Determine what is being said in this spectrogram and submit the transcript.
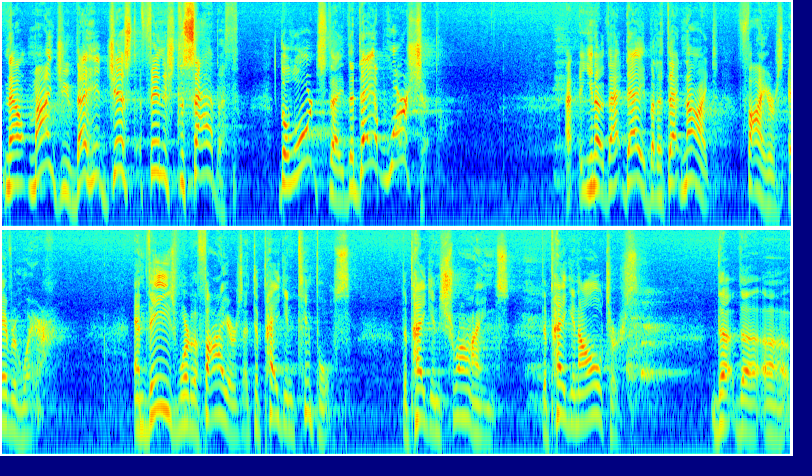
Now, mind you, they had just finished the Sabbath, the Lord's day, the day of worship. Uh, you know, that day, but at that night, fires everywhere. And these were the fires at the pagan temples, the pagan shrines, the pagan altars, the, the uh,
